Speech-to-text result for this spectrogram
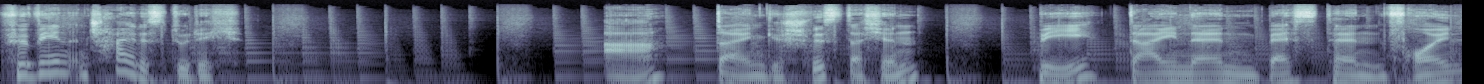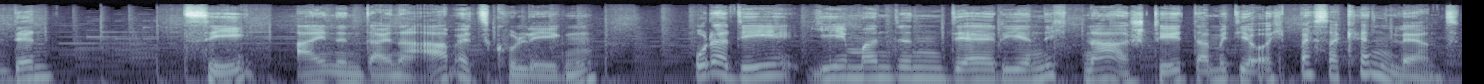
Für wen entscheidest du dich? A. Dein Geschwisterchen. B. Deinen besten Freundin. C. Einen deiner Arbeitskollegen. Oder D. Jemanden, der dir nicht nahe steht, damit ihr euch besser kennenlernt.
